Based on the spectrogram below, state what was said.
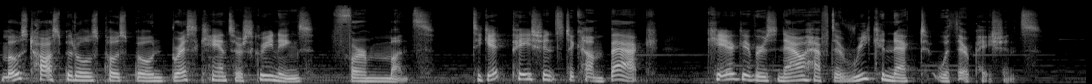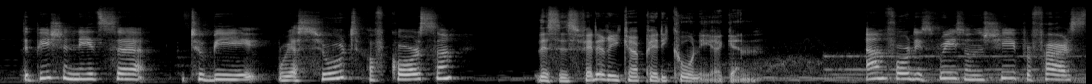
most hospitals postponed breast cancer screenings for months. To get patients to come back, caregivers now have to reconnect with their patients. The patient needs uh, to be reassured, of course. This is Federica Pediconi again. And for this reason, she prefers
